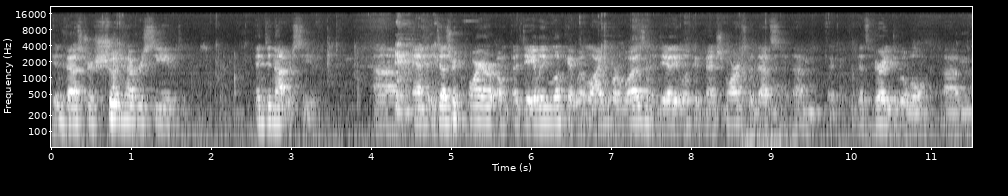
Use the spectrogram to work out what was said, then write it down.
investor should have received and did not receive. Um, and it does require a, a, daily look at what LIBOR was and a daily look at benchmarks, but that's, um, that's very doable. Um,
